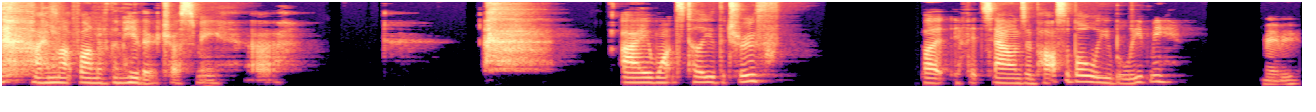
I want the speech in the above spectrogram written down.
I'm not fond of them either, trust me. Uh, I want to tell you the truth, but if it sounds impossible, will you believe me? Maybe.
